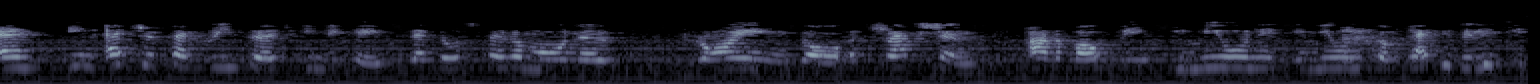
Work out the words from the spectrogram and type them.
And in actual fact, research indicates that those pheromonal drawings or attractions are about being immune, immune compatibility.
